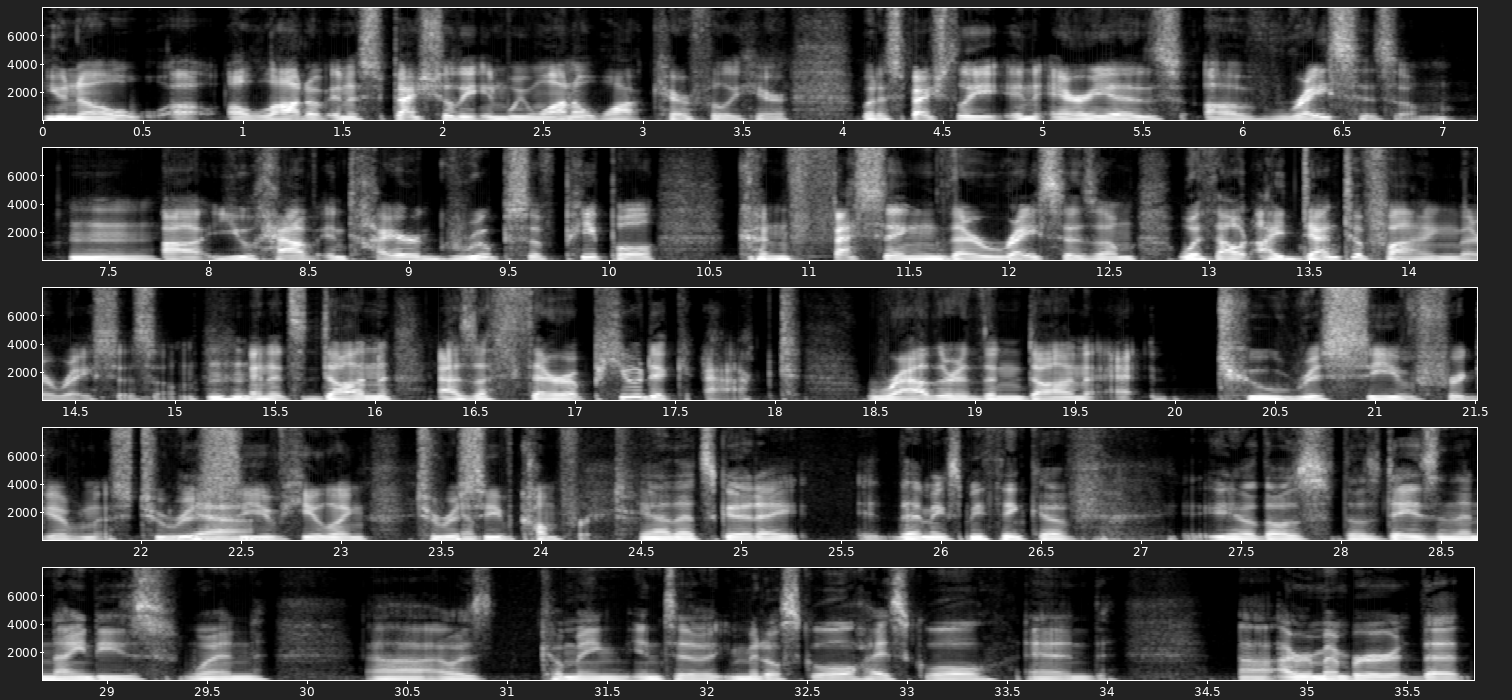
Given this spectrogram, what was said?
you know, a, a lot of, and especially, and we want to walk carefully here, but especially in areas of racism, uh, you have entire groups of people confessing their racism without identifying their racism. And it's done as a therapeutic act rather than done a- to receive forgiveness, to Yeah. receive healing, to receive comfort. Yeah, that's good. I it, that makes me think of you know those those days in the '90s when uh, I was coming into middle school, high school, and uh, I remember that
